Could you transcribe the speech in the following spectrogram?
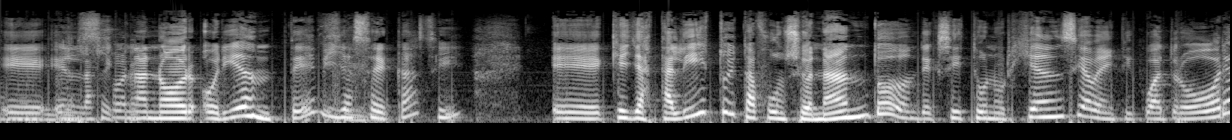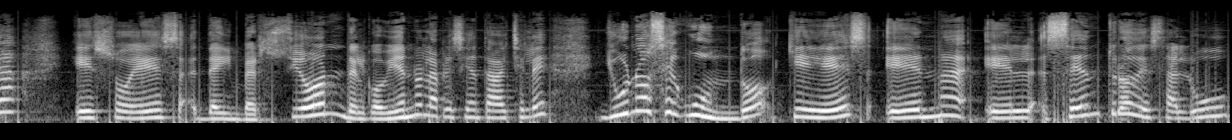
eh, en la zona nororiente, Villaseca, sí, eh, que ya está listo y está funcionando, donde existe una urgencia 24 horas, eso es de inversión del gobierno de la presidenta Bachelet, y uno segundo que es en el Centro de Salud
